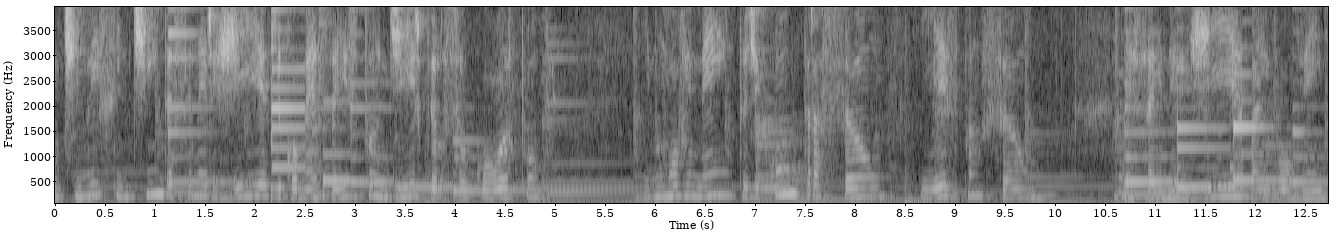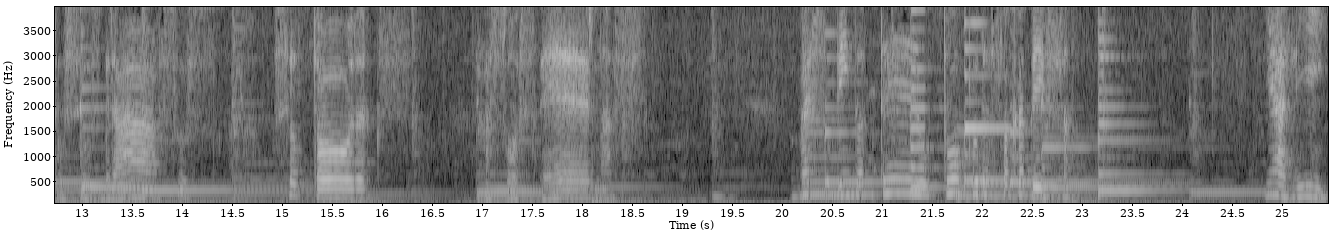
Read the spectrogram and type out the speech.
Continue sentindo essa energia que começa a expandir pelo seu corpo e no movimento de contração e expansão, essa energia vai envolvendo os seus braços, o seu tórax, as suas pernas, vai subindo até o topo da sua cabeça. E ali,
